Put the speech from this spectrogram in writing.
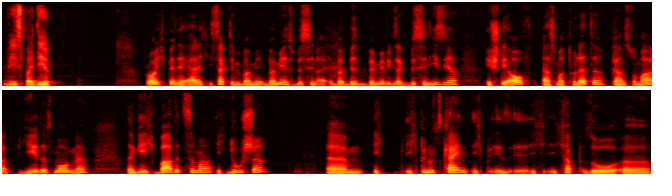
Wie ist bei dir? Bro, ich bin dir ehrlich, ich sag dir wie bei mir. Bei mir ist ein bisschen, bei, bei mir wie gesagt ein bisschen easier. Ich stehe auf, erstmal Toilette, ganz normal, jedes Morgen, ne? Dann gehe ich Badezimmer, ich dusche, ähm, ich ich benutze kein, ich, ich, ich habe so, äh,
